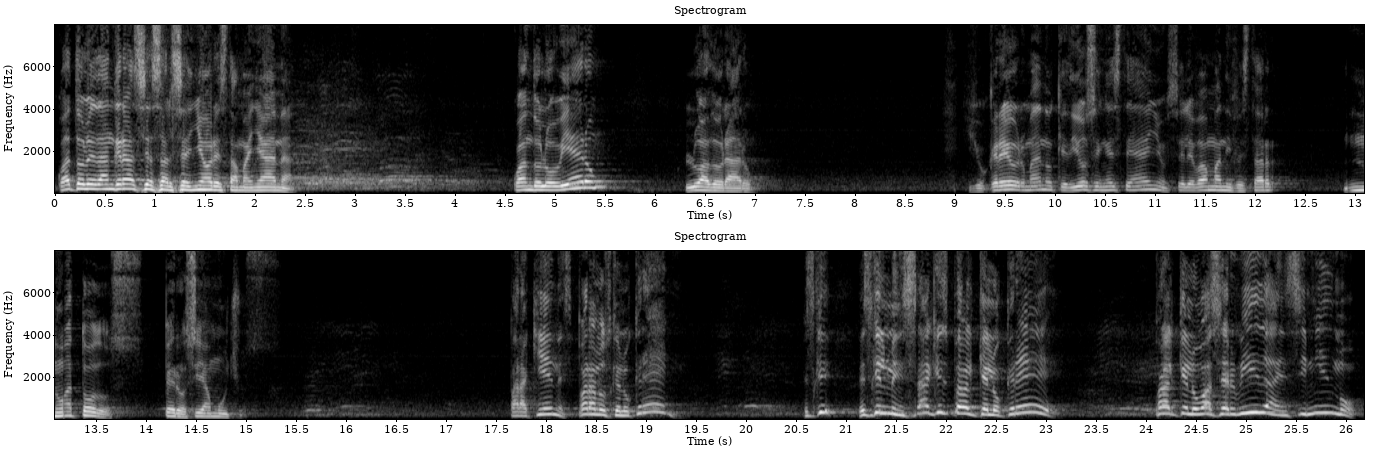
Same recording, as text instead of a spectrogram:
¿Cuánto le dan gracias al Señor esta mañana? Cuando lo vieron, lo adoraron. Yo creo, hermano, que Dios en este año se le va a manifestar no a todos, pero sí a muchos. ¿Para quiénes? Para los que lo creen. Es que, es que el mensaje es para el que lo cree, para el que lo va a hacer vida en sí mismo.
